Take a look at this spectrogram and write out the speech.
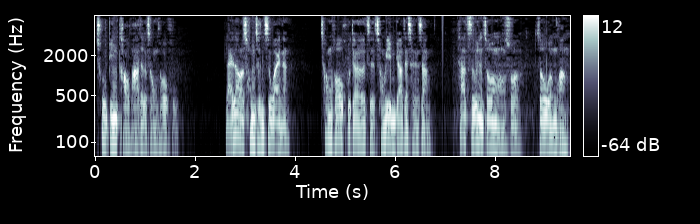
出兵讨伐这个崇侯虎。来到了崇城之外呢，崇侯虎的儿子崇应彪在城上，他质问了周文王说：“周文王，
